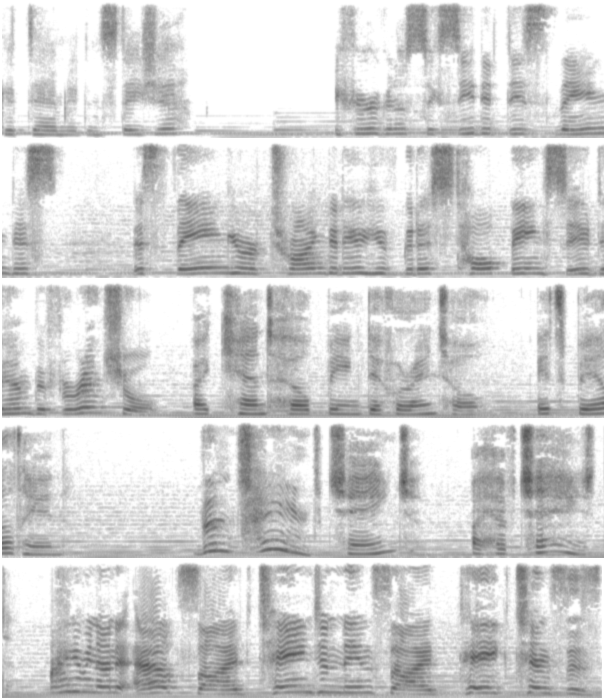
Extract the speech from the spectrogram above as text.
God damn it, Anastasia. If you're gonna succeed at this thing, this this thing you're trying to do, you've gotta stop being so damn differential. I can't help being differential. It's built in. Then change! Change? I have changed. I mean on the outside, change on the inside, take chances,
